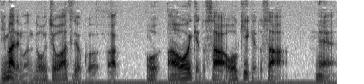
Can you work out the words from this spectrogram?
今でも同調圧力は多いけどさ大きいけどさね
